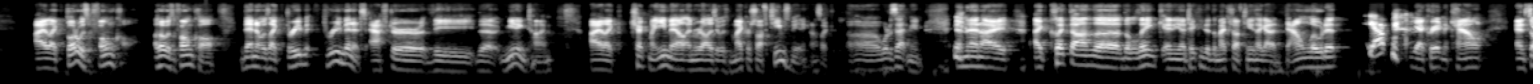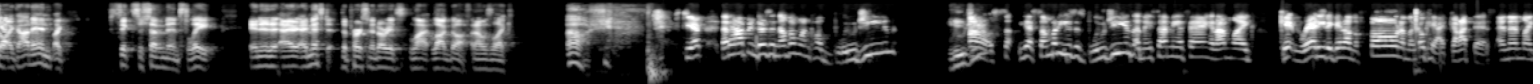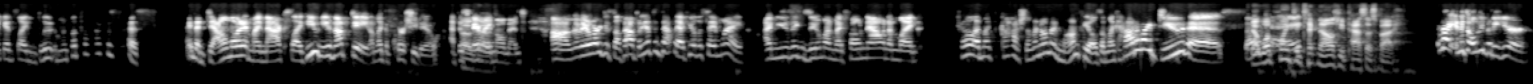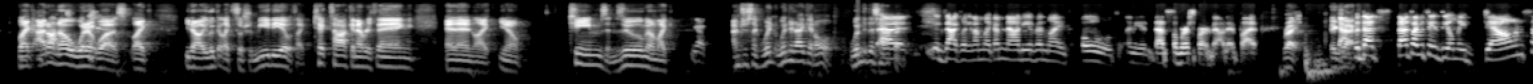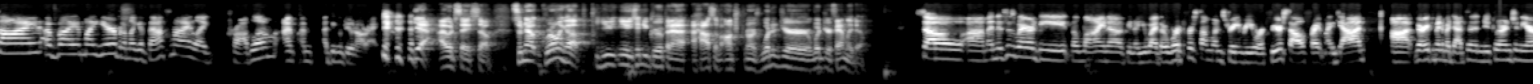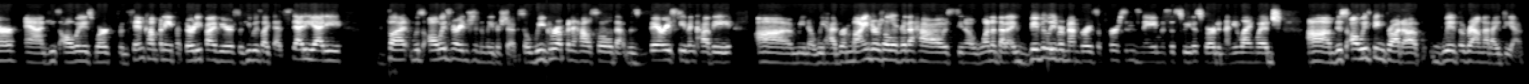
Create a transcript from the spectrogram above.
I like thought it was a phone call. I thought it was a phone call. Then it was like three three minutes after the the meeting time. I like checked my email and realized it was Microsoft Teams meeting. I was like, uh, what does that mean? And then I I clicked on the the link and you know take me to the Microsoft Teams. I got to download it. Yep. Yeah, create an account. And so yep. I got in like six or seven minutes late and it, I, I missed it. The person had already logged off. And I was like, oh, shit. Yep. That happened. There's another one called Blue Jean. Blue Jean? Oh, so, yeah. Somebody uses Blue Jeans and they sent me a thing and I'm like, getting ready to get on the phone. I'm like, okay, I got this. And then like it's like blue. I'm like, what the fuck is this? I had to download it. My Mac's like, you need an update. I'm like, of course you do at this oh, very God. moment. Um, I mean, it worked itself out, but that's exactly. I feel the same way. I'm using Zoom on my phone now, and I'm like, Phil, I'm like, gosh, now I know how my mom feels. I'm like, how do I do this? Okay. At what point did technology pass us by? Right, and it's only been a year. Like, I don't know what it was. Like, you know, you look at like social media with like TikTok and everything, and then like you know, Teams and Zoom, and I'm like, yep. I'm just like, when when did I get old? When did this uh, happen? Uh, exactly. And I'm like, I'm not even like old. I mean, that's the worst part about it. But right. Exactly. Yeah, but that's that's I would say is the only downside of my my year. But I'm like, if that's my like problem, I'm, I'm I think I'm doing all right. yeah, I would say so. So now growing up, you you said you grew up in a, a house of entrepreneurs. What did your what did your family do? So, um, and this is where the the line of you know you either work for someone's dream or you work for yourself, right? My dad, uh, very committed. My dad's a nuclear engineer, and he's always worked for the same company for 35 years. So he was like that steady Eddie, but was always very interested in leadership. So we grew up in a household that was very Stephen Covey. Um, you know, we had reminders all over the house. You know, one of that I vividly remember is a person's name is the sweetest word in any language. Um, just always being brought up with around that idea.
